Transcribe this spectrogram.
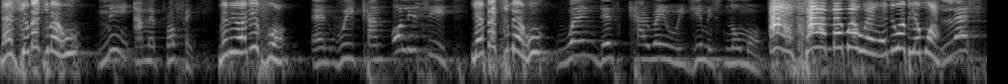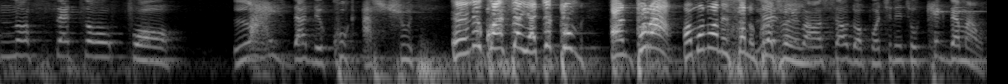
nanso yɛbɛtumi ahu Me, I'm a prophet. And we can only see it when this current regime is no more. a saa mɛmɔ wɔ aniwa bia mu a Let's not settle for lies that they cook as truth. Eh, ɛni kwan sɛ yɛgye tom ɛntoro a ɔmo no ne nsa no kora Let's give ourselves the opportunity to kick them out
